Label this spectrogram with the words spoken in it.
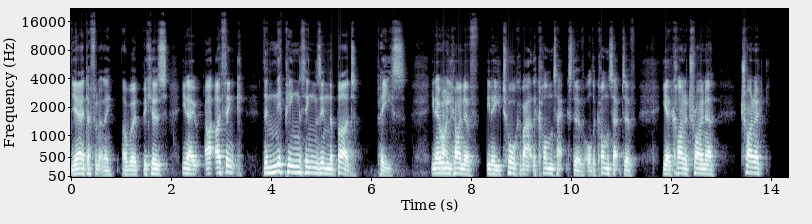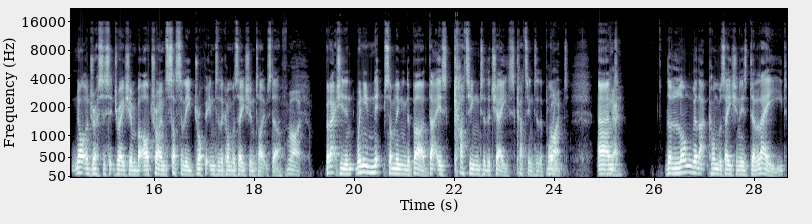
Yeah, definitely. I would. Because, you know, I, I think the nipping things in the bud piece, you know, when you kind of, you know, you talk about the context of, or the concept of, you know, kind of trying to, trying to not address the situation, but I'll try and subtly drop it into the conversation type stuff. Right. But actually, when you nip something in the bud, that is cutting to the chase, cutting to the point. Right. And Okay. the longer that conversation is delayed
